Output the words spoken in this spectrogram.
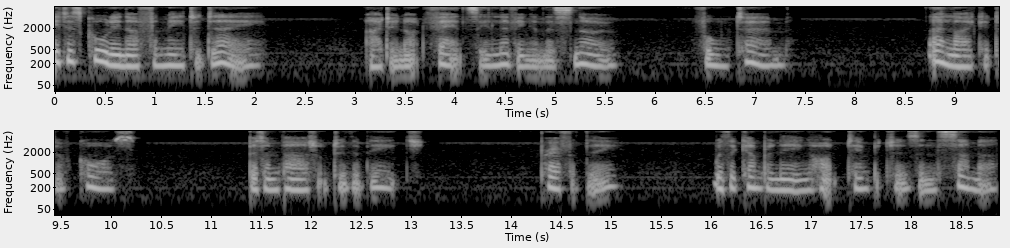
it is cool enough for me today. I do not fancy living in the snow full term. I like it, of course, but I'm partial to the beach, preferably with accompanying hot temperatures in summer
